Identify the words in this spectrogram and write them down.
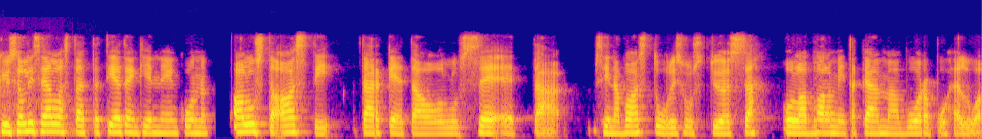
kyllä se oli sellaista, että tietenkin niin kuin alusta asti tärkeää on ollut se, että siinä vastuullisuustyössä ollaan valmiita käymään vuoropuhelua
